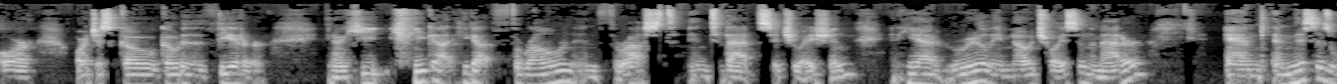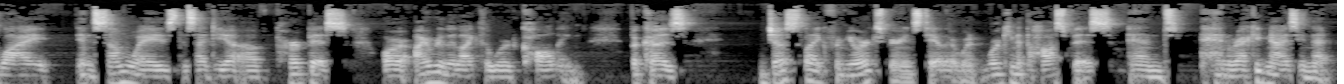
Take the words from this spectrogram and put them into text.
or or just go go to the theater? You know, he he got he got thrown and thrust into that situation, and he had really no choice in the matter. And and this is why, in some ways, this idea of purpose or I really like the word calling because just like from your experience, Taylor, when working at the hospice and and recognizing that,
